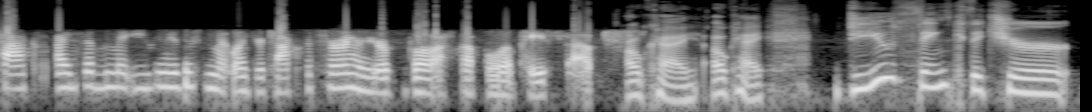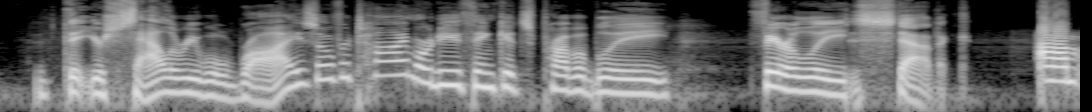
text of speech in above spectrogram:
tax. I submit. You can either submit like your tax return or your last couple of pay stubs. Okay, okay. Do you think that your that your salary will rise over time, or do you think it's probably fairly static? Um,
